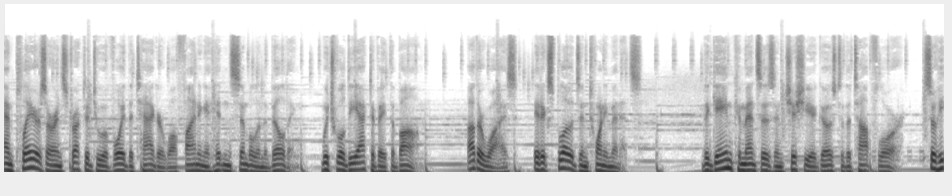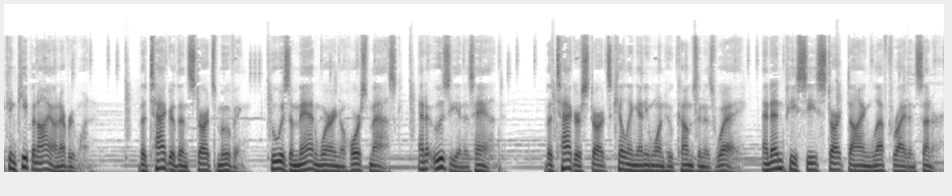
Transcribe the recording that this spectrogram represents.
and players are instructed to avoid the tagger while finding a hidden symbol in the building, which will deactivate the bomb. Otherwise, it explodes in 20 minutes. The game commences and Chishiya goes to the top floor, so he can keep an eye on everyone. The tagger then starts moving, who is a man wearing a horse mask, and a Uzi in his hand. The tagger starts killing anyone who comes in his way, and NPCs start dying left, right, and center.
